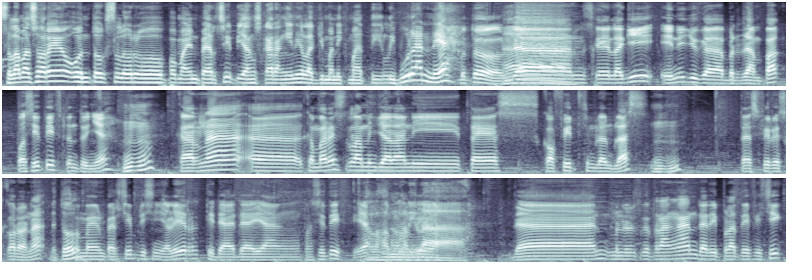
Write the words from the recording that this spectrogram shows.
Selamat sore untuk seluruh pemain Persib yang sekarang ini lagi menikmati liburan ya. Betul. Ah. Dan sekali lagi ini juga berdampak positif tentunya Mm-mm. karena eh, kemarin setelah menjalani tes COVID-19 Mm-mm. tes virus corona, Betul. pemain Persib disinyalir tidak ada yang positif ya. Alhamdulillah. Dan menurut keterangan dari pelatih fisik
